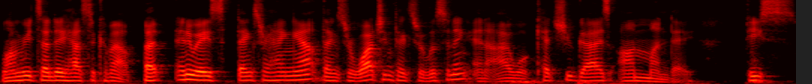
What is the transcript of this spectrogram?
Long Sunday has to come out. But, anyways, thanks for hanging out. Thanks for watching. Thanks for listening. And I will catch you guys on Monday. Peace.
